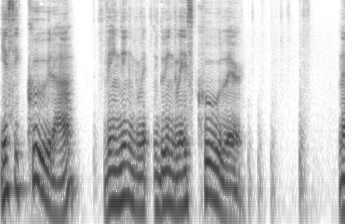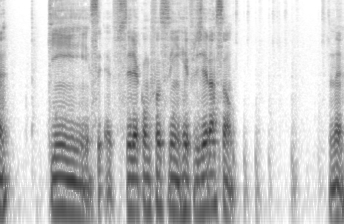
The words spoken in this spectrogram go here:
E esse cura vem do inglês, do inglês cooler, né? Que seria como se fosse refrigeração, né?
